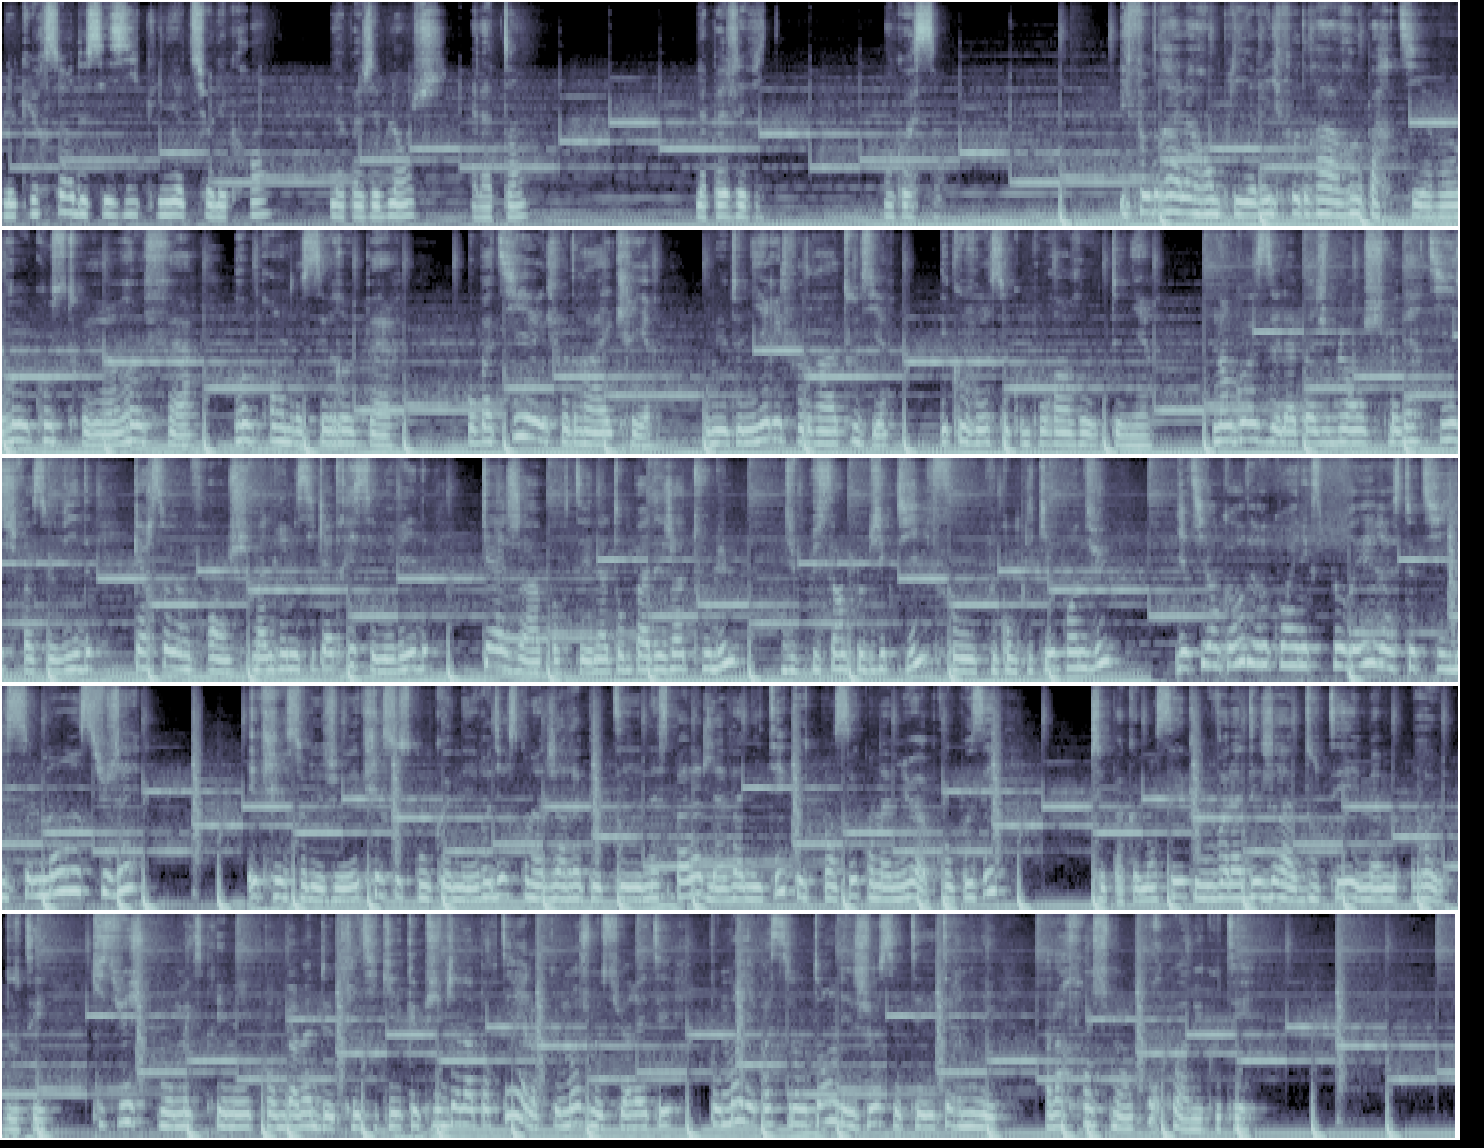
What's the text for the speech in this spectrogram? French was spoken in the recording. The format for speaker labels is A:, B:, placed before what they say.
A: Le curseur de saisie clignote sur l'écran. La page est blanche, elle attend. La page est vide. Angoissant. Il faudra la remplir, il faudra repartir, reconstruire, refaire, reprendre ses repères. Pour bâtir, il faudra écrire. Pour mieux tenir, il faudra tout dire, découvrir ce qu'on pourra retenir. L'angoisse de la page blanche, le vertige face au vide, car soyons franches, malgré mes cicatrices et mes rides, qu'ai-je à apporter N'a-t-on pas déjà tout lu Du plus simple objectif au plus compliqué point de vue Y a-t-il encore des recoins inexplorés Reste-t-il seulement un sujet Écrire sur les jeux, écrire sur ce qu'on connaît, redire ce qu'on a déjà répété, n'est-ce pas là de la vanité que de penser qu'on a mieux à proposer J'ai pas commencé, que me voilà déjà à douter et même redouter. Qui suis-je pour m'exprimer, pour me permettre de critiquer Que puis-je bien apporter alors que moi je me suis arrêtée? Pour moi, il n'y a pas si longtemps, les jeux c'était terminé. Alors franchement, pourquoi m'écouter?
